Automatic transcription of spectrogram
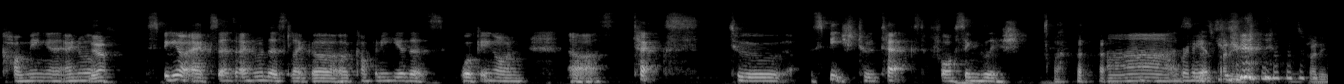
coming and i know yeah speaking of accents i know there's like a, a company here that's working on uh text to speech to text for singlish ah brilliant that's funny. that's funny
